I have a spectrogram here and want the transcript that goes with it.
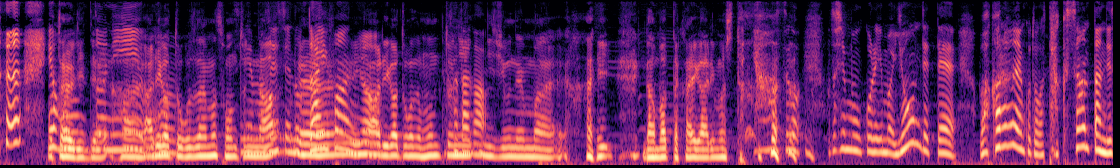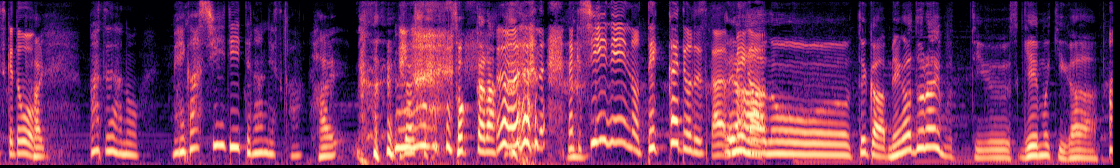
お便りで、本当にはい、ありがとうございます。本当に先生の大ファンのいやありがとうございます。本当に方が20年前、はい、頑張った甲斐がありました。いやーすごい私もこれ今読んでてわからないことがたくさんあったんですけど、はい、まずあのメガ CD って何ですか？はい、そっから。なんか CD のでっかいってことですか？メガ。あのー、ていうかメガドライブっていうゲーム機があ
